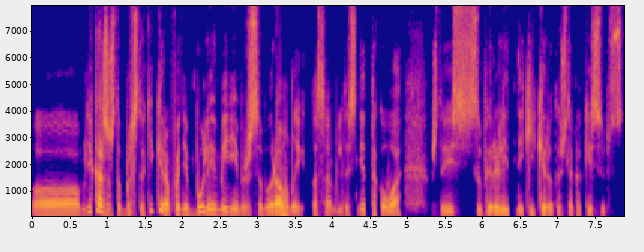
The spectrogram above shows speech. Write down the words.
э, мне кажется, что большинство кикеров, они более-менее между собой равны, на самом деле. То есть нет такого, что есть суперэлитные кикеры, точно как есть,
